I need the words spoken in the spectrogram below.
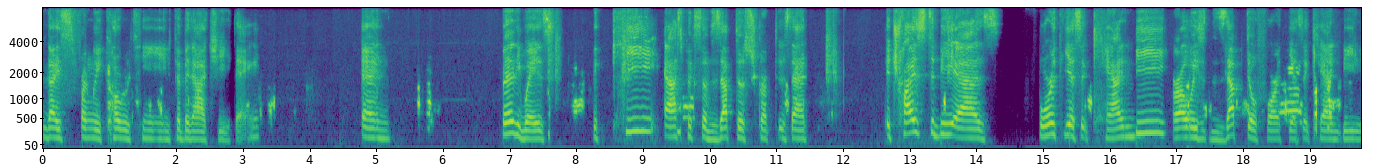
nice friendly coroutine Fibonacci thing. And but anyways, the key aspects of ZeptoScript is that it tries to be as Forthy as it can be, or at least zeptoforthy as it can be,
